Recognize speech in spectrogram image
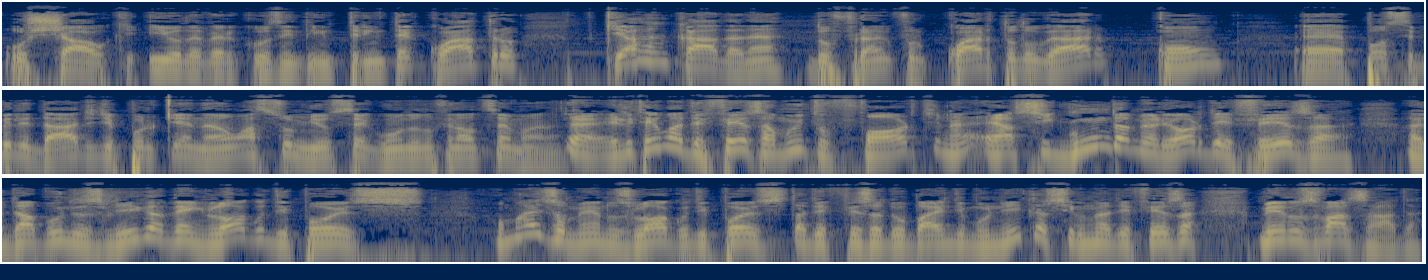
o Schalke e o Leverkusen têm 34, que arrancada, né? Do Frankfurt, quarto lugar, com é, possibilidade de, por que não, assumir o segundo no final de semana. É, ele tem uma defesa muito forte, né? É a segunda melhor defesa é, da Bundesliga, vem logo depois ou mais ou menos logo depois da defesa do Bayern de Munique, a segunda defesa menos vazada.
